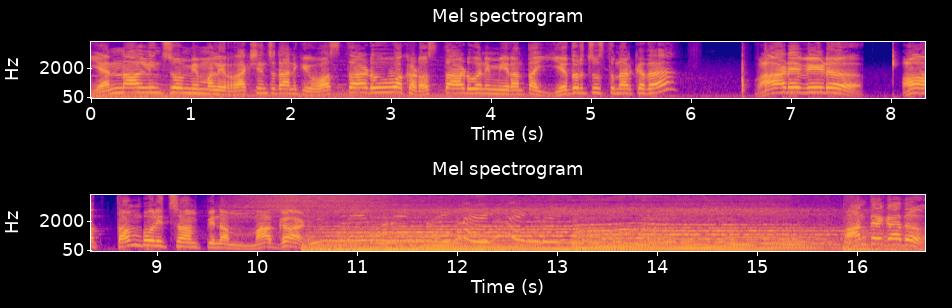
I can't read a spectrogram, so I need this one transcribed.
ఎన్నాళ్ళ నుంచో మిమ్మల్ని రక్షించడానికి వస్తాడు ఒకడొస్తాడు అని మీరంతా ఎదురు చూస్తున్నారు కదా? వాడే వీడు. ఆ తంబుని చంపిన మగాడు. అంతేకాదు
